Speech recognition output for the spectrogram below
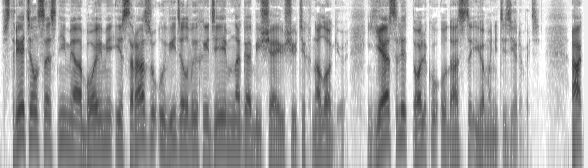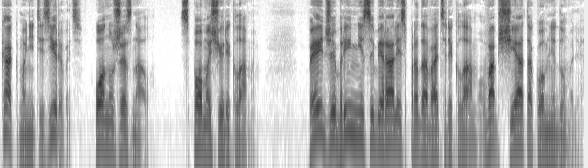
встретился с ними обоими и сразу увидел в их идее многообещающую технологию, если только удастся ее монетизировать. А как монетизировать, он уже знал. С помощью рекламы. Пейдж и Брин не собирались продавать рекламу, вообще о таком не думали.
